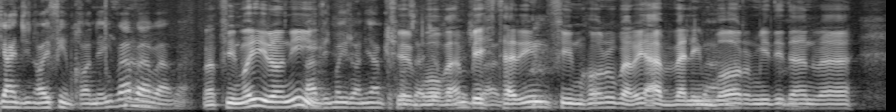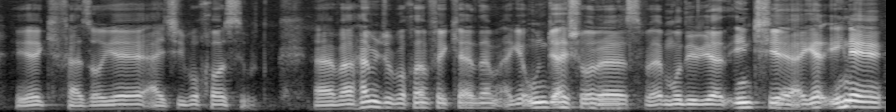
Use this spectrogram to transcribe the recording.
گنجین های فیلم خانه ای و و و و. فیلم های ایرانی. و فیلم ایرانی هم که واقعا بهترین فیلم ها رو برای اولین بار می‌دیدن و یک فضای عجیب و خاصی بود. و همینجور با خودم فکر کردم اگه اون جشنواره است و مدیریت این چیه؟ اگر اینه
